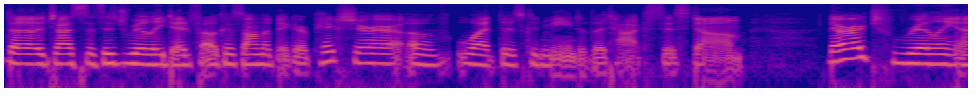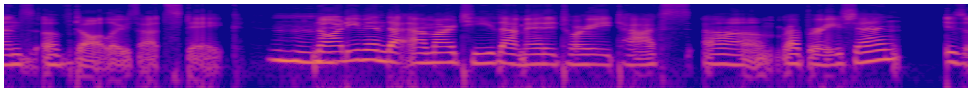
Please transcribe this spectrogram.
the justices really did focus on the bigger picture of what this could mean to the tax system. There are trillions of dollars at stake. Mm-hmm. Not even the MRT, that mandatory tax um, reparation, is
